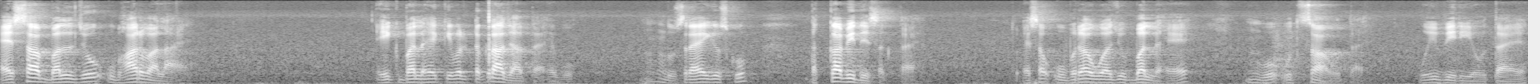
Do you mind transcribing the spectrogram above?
ऐसा बल जो उभार वाला है। एक बल है केवल टकरा जाता है वो। हम्म, दूसरा है कि उसको धक्का भी दे सकता है। तो ऐसा उभरा हुआ जो बल है वो उत्साह होता है, वही वीर्य होता है।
